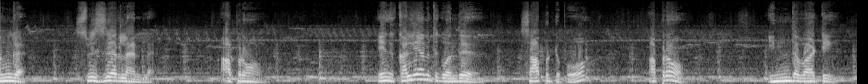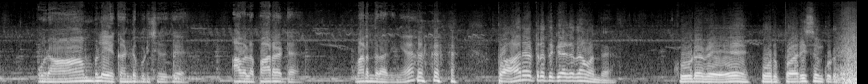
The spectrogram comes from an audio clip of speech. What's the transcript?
அங்க சுவிட்சர்லாண்டில் அப்புறம் எங்க கல்யாணத்துக்கு வந்து சாப்பிட்டு போ. அப்புறம் இந்த வாட்டி ஒரு ஆம்பளையை கண்டுபிடிச்சதுக்கு அவளை பாராட்ட மறந்துடாதீங்க. பாராட்டுறதுக்காக தான் வந்தேன். கூடவே ஒரு பரிசும் கொடுத்தேன்.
